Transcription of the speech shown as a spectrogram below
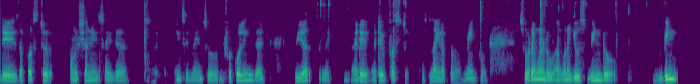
day is the first uh, function inside the inside main so before calling that we are like at a at a first line of the main code. So what i'm going to do i'm going to use window win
